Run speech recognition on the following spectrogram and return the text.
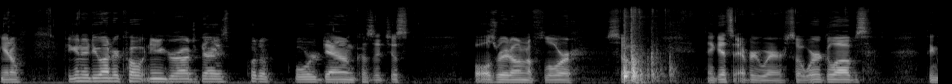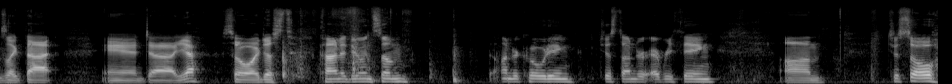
you know, if you're gonna do undercoat in your garage, guys, put a board down because it just falls right on the floor. So it gets everywhere. So wear gloves, things like that. And uh, yeah, so I just kind of doing some undercoating just under everything. Um, just so,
